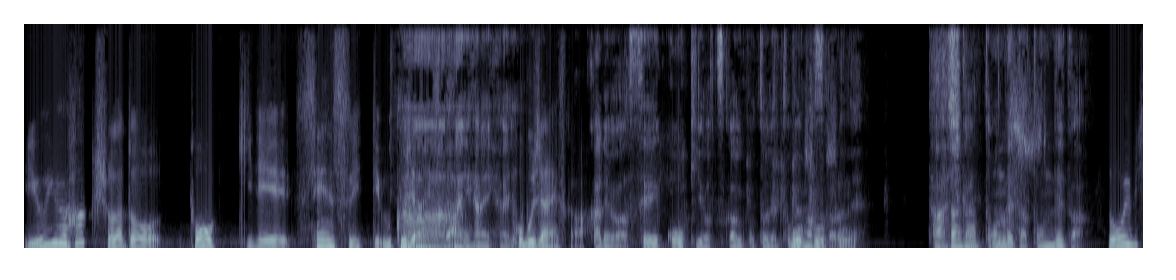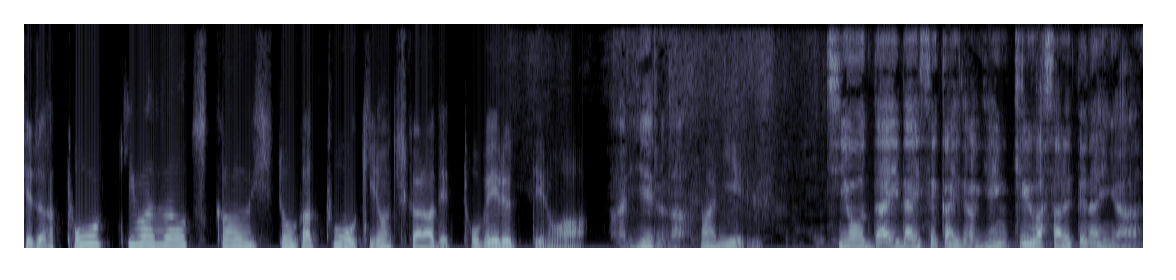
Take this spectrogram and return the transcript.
悠々白書だと、陶器で潜水って浮くじゃないですか。はいはいはい。飛ぶじゃないですか。彼は成功機を使うことで飛べますからね。そうそう確かに飛んでた飛んでた。そういう意味でだから陶器技を使う人が陶器の力で飛べるっていうのはあり得るな。あり得る。一応大々世界では言及はされてないが、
